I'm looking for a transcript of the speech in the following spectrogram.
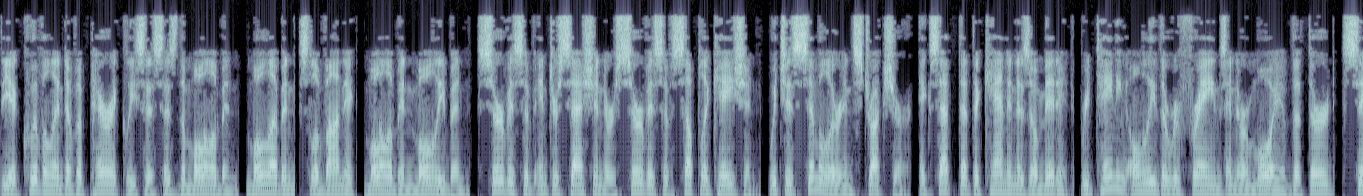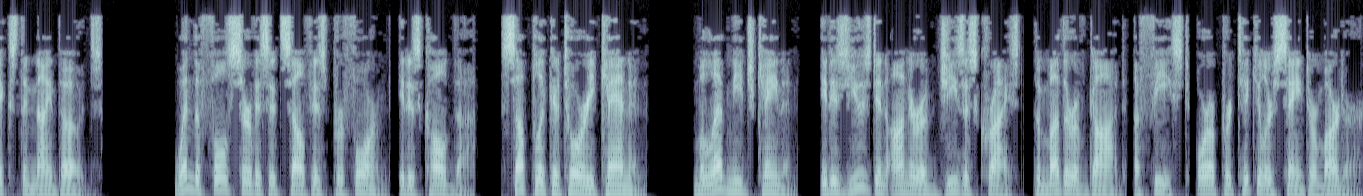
the equivalent of a paraklesis is the moleben, moleben Slavonic, moleben moleben, service of intercession or service of supplication, which is similar in structure, except that the canon is omitted, retaining only the refrains and heirmoi of the third, sixth and ninth odes. When the full service itself is performed, it is called the supplicatory canon, molebnij canon. It is used in honor of Jesus Christ, the Mother of God, a feast, or a particular saint or martyr.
